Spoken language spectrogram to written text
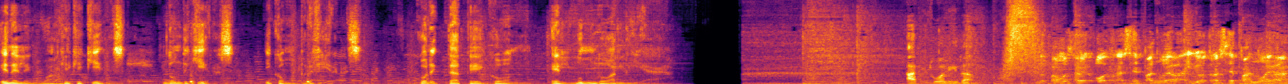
en el lenguaje que quieres, donde quieras y como prefieras. Conéctate con El Mundo al Día. Actualidad. Vamos a ver otra cepa nueva y otra cepa nueva.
